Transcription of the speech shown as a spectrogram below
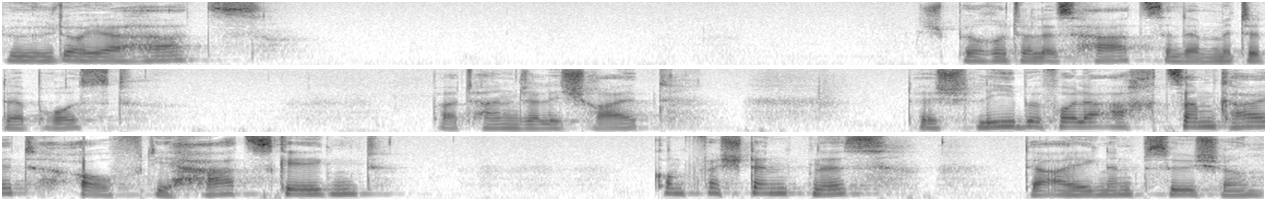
Fühlt euer Herz. Spirituelles Herz in der Mitte der Brust. Patanjali schreibt, durch liebevolle Achtsamkeit auf die Herzgegend kommt Verständnis der eigenen Psyche.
